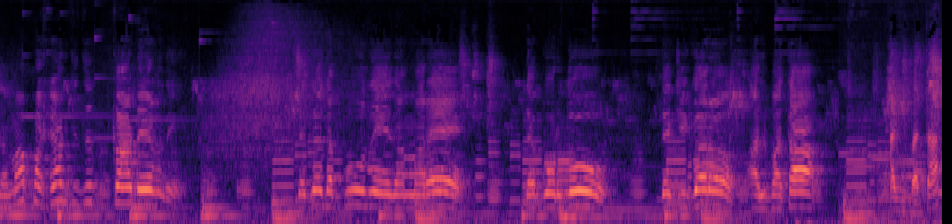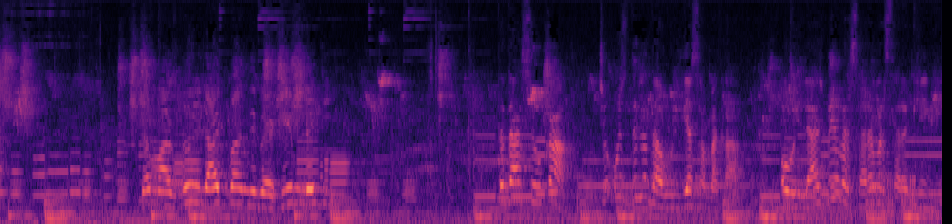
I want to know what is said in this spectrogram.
زما په خیال چې دلته کار ډېر دی د ده د پوزې د مرۍ د ګردو د جګرو البته البته د مازدو علاج باندې به ټیم لګي ته داسې وکړه چې اوس دله دا ولیا سمه کړه او علاج به یې ورسره ورسره کېږي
